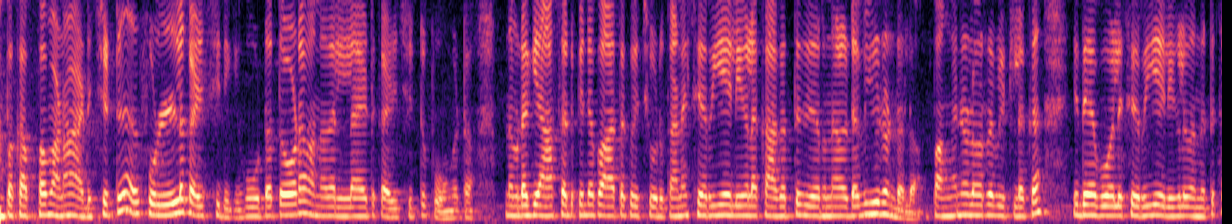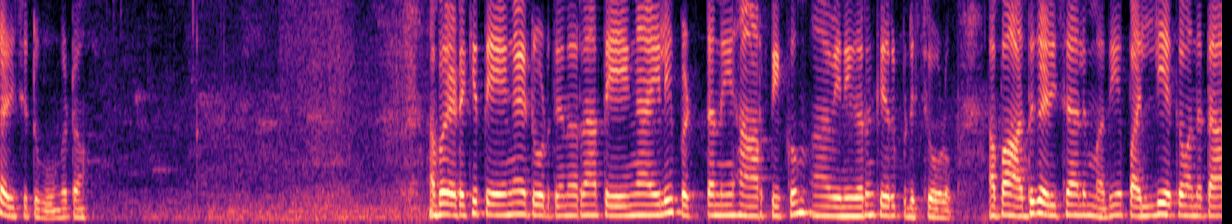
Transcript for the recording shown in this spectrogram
അപ്പോൾ കപ്പ മണം അടിച്ചിട്ട് അത് ഫുള്ള് കഴിച്ചിരിക്കും. കൂട്ടത്തോടെ വന്നതെല്ലാമായിട്ട് കഴിച്ചിട്ട് പോകും കേട്ടോ. നമ്മുടെ ഗ്യാസ് അടുപ്പിന്റെ ഭാഗത്തൊക്കെ വെച്ച് കൊടുക്കുകയാണെങ്കിൽ ചെറിയ എലികളൊക്കെ അകത്ത് കയറുന്നവരുടെ വീടുണ്ടല്ലോ. അപ്പോൾ അങ്ങനെയുള്ളവരുടെ വീട്ടിലൊക്കെ ഇതേപോലെ ചെറിയ എലികൾ വന്നിട്ട് കഴിച്ചിട്ട് പോകും കേട്ടോ. അപ്പോൾ ഇടയ്ക്ക് തേങ്ങ ഇട്ട് കൊടുത്തതെന്ന് പറഞ്ഞാൽ ആ തേങ്ങയിൽ പെട്ടെന്ന് ഈ ഹാർപ്പിക്കും ആ വിനീഗറും കയറി പിടിച്ചോളും. അപ്പോൾ അത് കഴിച്ചാലും മതി. പല്ലിയൊക്കെ വന്നിട്ട് ആ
